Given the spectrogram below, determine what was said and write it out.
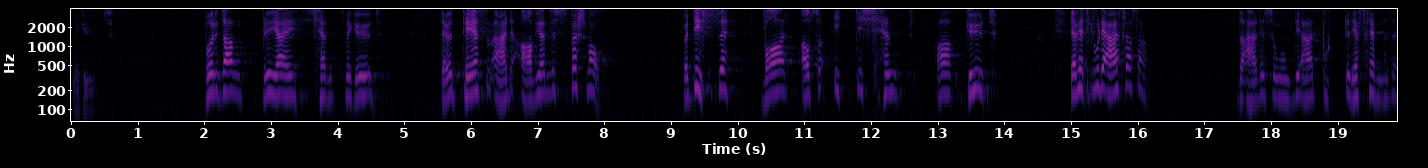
med Gud? Hvordan blir jeg kjent med Gud? Det er jo det som er det avgjørende spørsmål. For disse var altså ikke kjent av Gud. Jeg vet ikke hvor de er fra, sa han. Da er det som om de er borte, de er fremmede.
